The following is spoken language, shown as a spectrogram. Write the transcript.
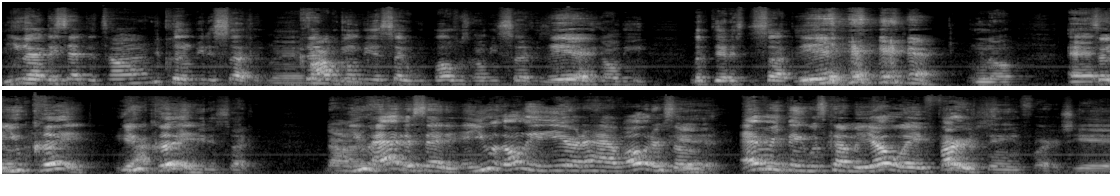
You, couldn't had to set the tone? You couldn't be the sucker, man. If Couldn't I was be. gonna be a sucker, we both was gonna be suckers. Yeah. we gonna be looked at as the suckers. Yeah. You know. And, so uh, you couldn't. yeah, you I couldn't be couldn't. the sucker. Nah, You had to set it. And you was only a year and a half older, so Yeah. everything was coming your way first. Everything first, yeah.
